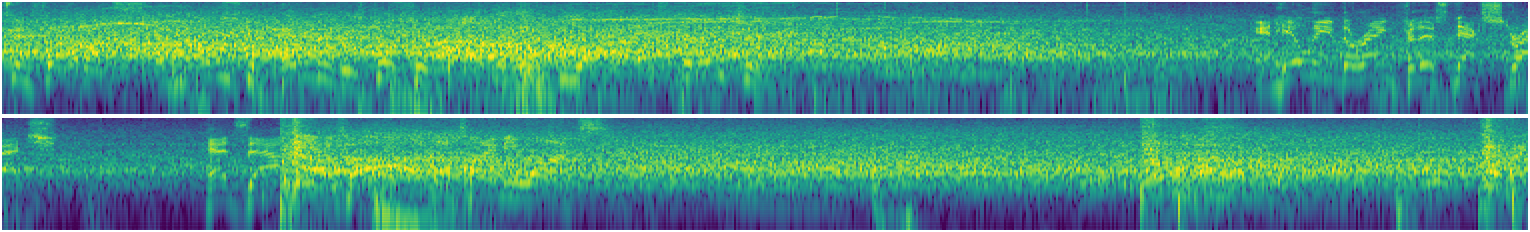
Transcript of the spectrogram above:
performance in front of us. And how these competitors are still surviving is beyond explanation. And he'll leave the ring for this next stretch. Heads out, he has all the time he wants. Oh my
